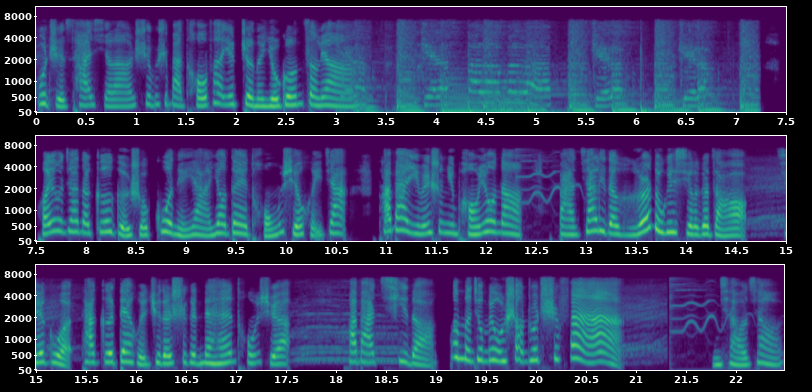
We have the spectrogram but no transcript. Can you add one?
不止擦鞋了，是不是把头发也整的油光锃亮？朋友家的哥哥说过年呀要带同学回家，他爸以为是女朋友呢，把家里的鹅都给洗了个澡，结果他哥带回去的是个男同学，他爸气的根本就没有上桌吃饭，你瞧瞧。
